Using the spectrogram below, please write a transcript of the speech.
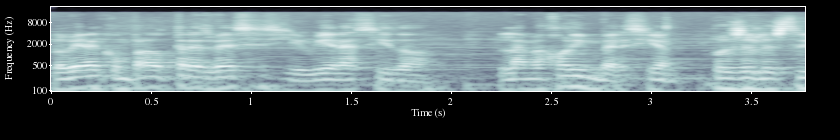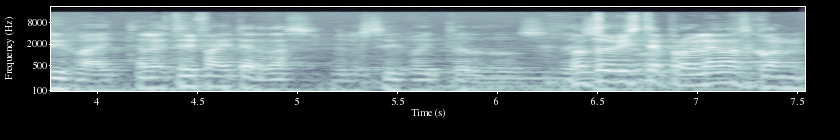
lo hubiera comprado tres veces y hubiera sido la mejor inversión? Pues el Street Fighter. El Street Fighter 2. El Street Fighter 2. ¿No tuviste problemas con...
